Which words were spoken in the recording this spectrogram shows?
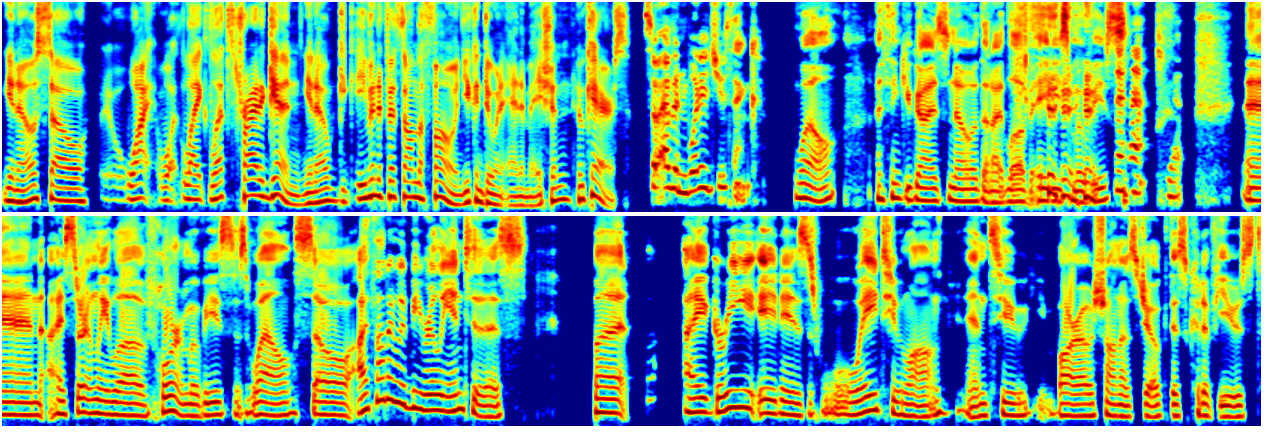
you know so why what like let's try it again you know G- even if it's on the phone you can do an animation who cares So, Evan, what did you think? Well, I think you guys know that I love 80s movies. yeah. and I certainly love horror movies as well. So I thought I would be really into this, but I agree it is way too long. And to borrow Shauna's joke, this could have used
